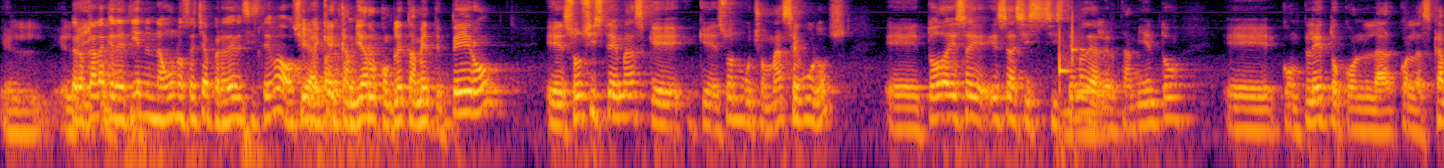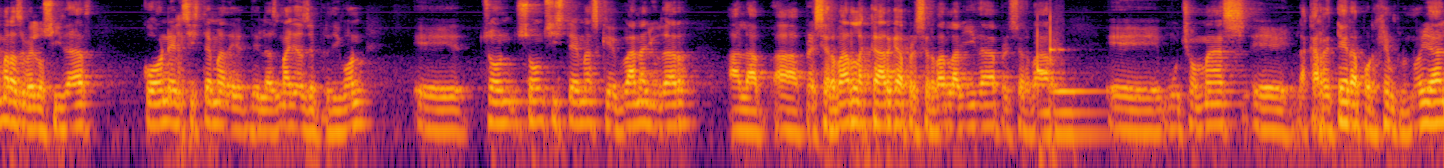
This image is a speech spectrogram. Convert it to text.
el, Pero cada que detienen a uno se echa a perder el sistema. ¿o sí, hay que cambiarlo completamente, pero eh, son sistemas que, que, son mucho más seguros. Eh, todo ese, ese, sistema de alertamiento completo con, la, con las cámaras de velocidad, con el sistema de, de las mallas de perdigón, eh, son, son sistemas que van a ayudar a, preservar la carga, a preservar la vida, a preservar eh, mucho más eh, la carretera, por ejemplo. ¿no? Ya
